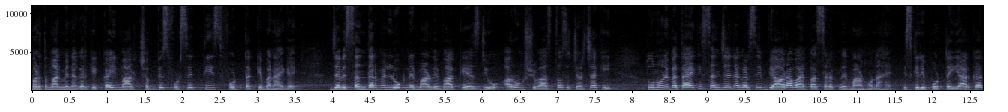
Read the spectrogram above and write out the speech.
वर्तमान में नगर के कई मार्ग 26 फुट से 30 फुट तक के बनाए गए। जब इस संदर्भ में लोक निर्माण विभाग के एसडीओ अरुण श्रीवास्तव से चर्चा की तो उन्होंने बताया कि संजय नगर से ब्यावरा बाईपास सड़क निर्माण होना है। इसकी रिपोर्ट तैयार कर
